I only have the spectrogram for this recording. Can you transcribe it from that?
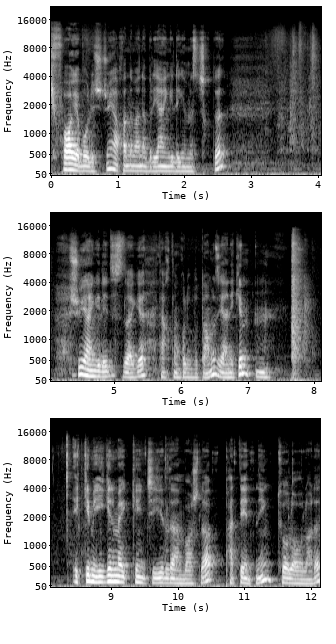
kifoya bo'lishi uchun yaqinda mana bir yangiligimiz chiqdi. Shu yangilikni sizlarga taqdim qilib o'tamiz. Ya'niki ikki ming mm. yigirma ikkinchi yildan boshlab patentning to'lovlari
